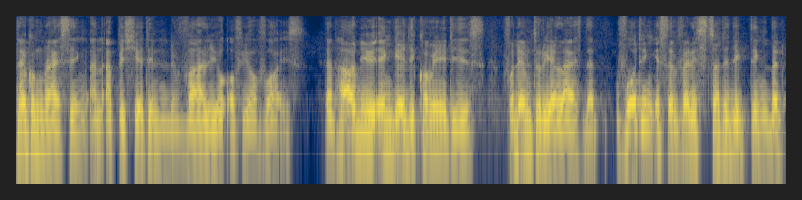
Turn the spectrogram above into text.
recognizing and appreciating the value of your voice that how do you engage the communities for them to realize that voting is a very strategic thing that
